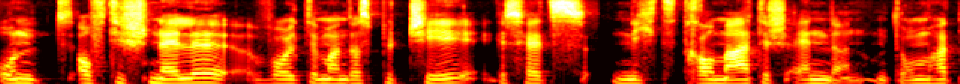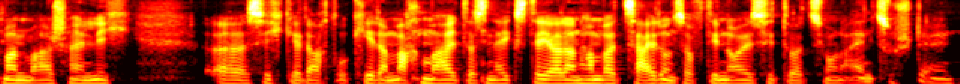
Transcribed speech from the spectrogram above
Und auf die Schnelle wollte man das Budgetgesetz nicht traumatisch ändern. Und darum hat man wahrscheinlich äh, sich gedacht, okay, dann machen wir halt das nächste Jahr, dann haben wir Zeit, uns auf die neue Situation einzustellen.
